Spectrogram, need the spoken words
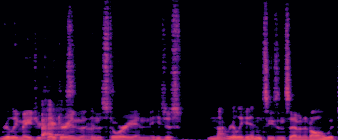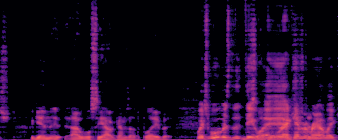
really major character in the in the story, and he's just not really in season seven at all. Which again, it, I will see how it comes out to play. But Which what was the deal? lot I, I can't remember now. Like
